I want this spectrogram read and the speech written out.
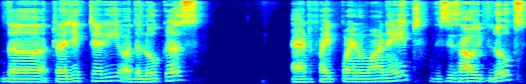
the trajectory or the locus at 5.18. This is how it looks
